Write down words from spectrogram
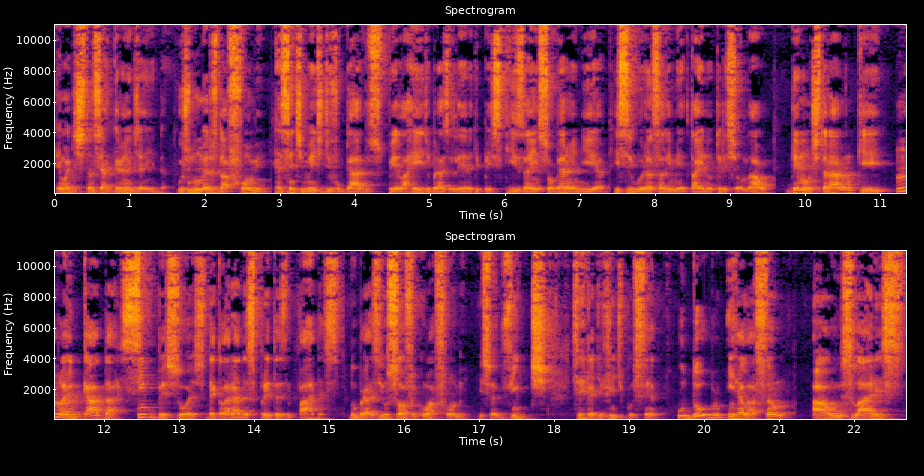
tem uma distância grande ainda. Os números da fome, recentemente divulgados pela Rede Brasileira de Pesquisa em Soberania e Segurança Alimentar e Nutricional, demonstraram que uma em cada cinco pessoas declaradas pretas e pardas no Brasil sofre com a fome. Isso é 20, cerca de 20%. O dobro em relação aos lares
